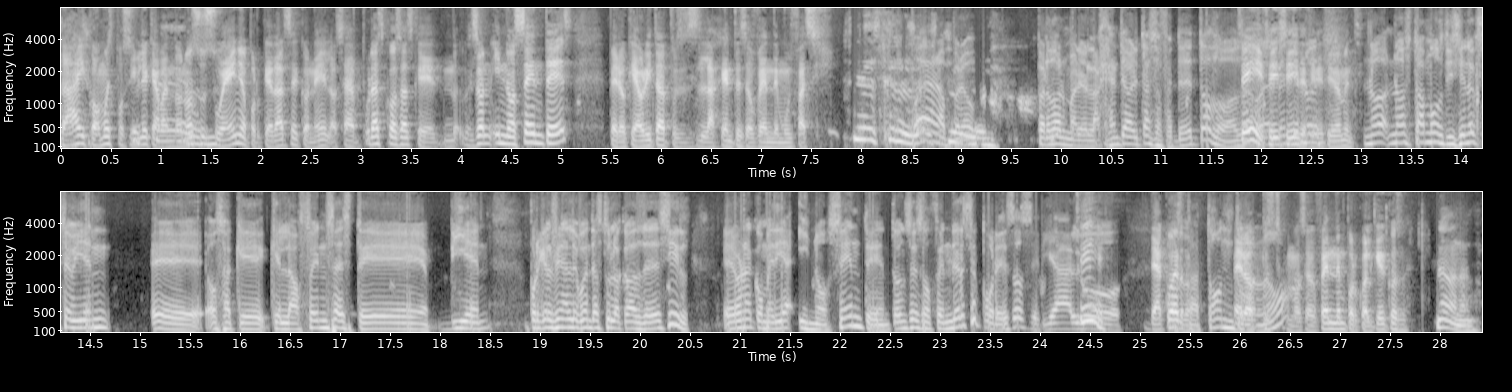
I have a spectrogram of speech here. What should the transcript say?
ay, ¿cómo es posible que abandonó su sueño por quedarse con él? O sea, puras cosas que son inocentes, pero que ahorita pues la gente se ofende muy fácil. bueno, pero... Perdón, Mario, la gente ahorita se ofende de todo. sí, sí, sí, definitivamente. No, no estamos diciendo que esté bien, eh, o sea, que, que la ofensa esté bien, porque al final de cuentas tú lo acabas de decir, era una comedia inocente, entonces ofenderse por eso sería algo... De acuerdo. pero pues, como se ofenden por cualquier cosa. No, no.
